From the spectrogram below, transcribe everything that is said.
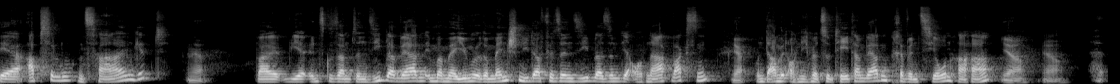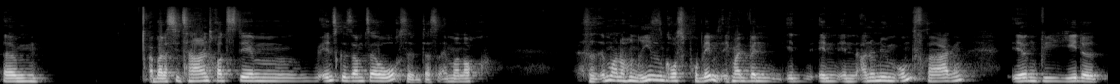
der absoluten Zahlen gibt. Ja. weil wir insgesamt sensibler werden, immer mehr jüngere Menschen, die dafür sensibler sind, ja auch nachwachsen Ja. und damit auch nicht mehr zu Tätern werden. Prävention, haha. Ja, ja. Ähm, aber dass die Zahlen trotzdem insgesamt sehr hoch sind, dass immer noch, dass das immer noch ein riesengroßes Problem ist. Ich meine, wenn in, in, in anonymen Umfragen irgendwie jede,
